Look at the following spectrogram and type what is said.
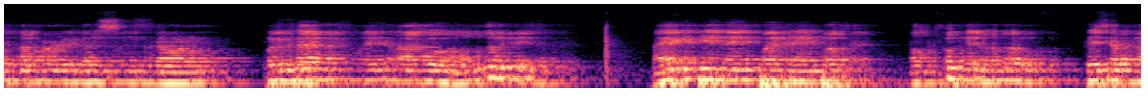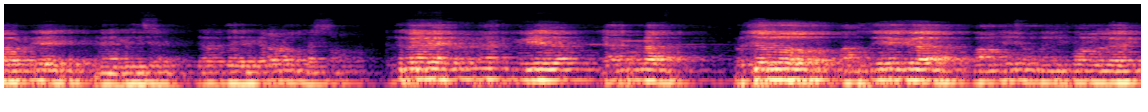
చిన్నప్పటి నుండి కలిసి మెలిసినవాడిని వ్యవసాయ అయితే నాకు అందరూ చేశారు. Ninety nine point nine percent మొత్తం మీరు అందరూ చేశారు కాబట్టి నేను గెలిచాను. లేకపోతే గెలవడం కష్టం. ఎందుకంటే ఎలక్ట్రానిక్ మీడియా లేకుండా ప్రజల్లో అంత తేలిగ్గా మనం చేసిన మంచి పనులు కానీ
